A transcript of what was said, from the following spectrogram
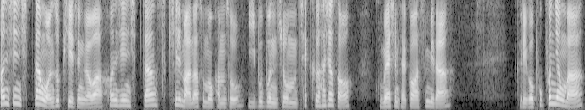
헌신 10당 원소 피해 증가와 헌신 10당 스킬 만화 소모 감소 이 부분 좀 체크하셔서 구매하시면 될 것 같습니다. 그리고 폭풍 연막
